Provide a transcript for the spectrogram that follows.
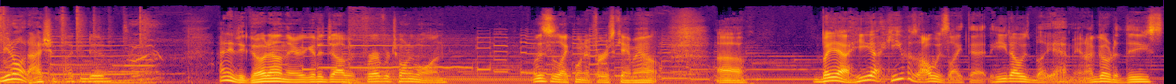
you know what I should fucking do? I need to go down there, get a job at Forever 21. This is like when it first came out. Uh, but yeah, he he was always like that. He'd always be like, yeah, man, I go to these,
